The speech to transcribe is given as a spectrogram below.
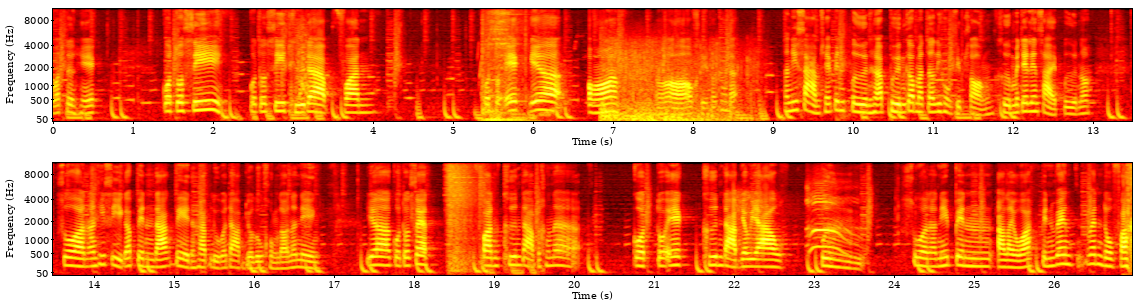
What the heck กดตัว C กดตัว C ถือดาบฟัน กดตัว X เนี่ยอ๋อ อ๋อ โอเค เข้าใจละ อันที่ 3 ใช้เป็นปืนครับ ปืนก็มาเตอรี่62 คือไม่ได้เล่นสายปืนเนาะ ส่วนอันที่ 4 ก็เป็นดาร์กเบดนะครับ หรือว่าดาบโยรูของเรานั่นเอง อย่ากดตัว Z ฟันคืนดาบไปข้างหน้า กดตัว X คืนดาบยาวๆ ปึ้ง ส่วนอันนี้เป็นอะไรวะ เป็นแว่นแว่นโดฟัก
